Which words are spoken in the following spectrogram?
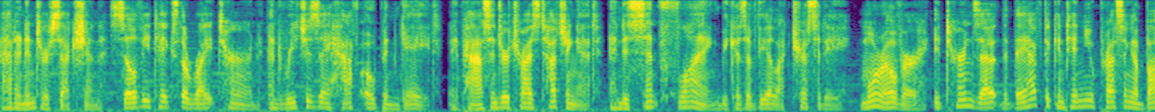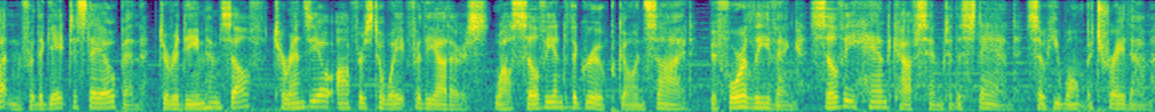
At an intersection, Sylvie takes the right turn and reaches a half open gate. A passenger tries touching it and is sent flying because of the electricity. Moreover, it turns out that they have to continue pressing a button for the gate to stay open. To redeem himself, Terenzio offers to wait for the others, while Sylvie and the group go inside. Before leaving, Sylvie handcuffs him to the stand so he won't betray them.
